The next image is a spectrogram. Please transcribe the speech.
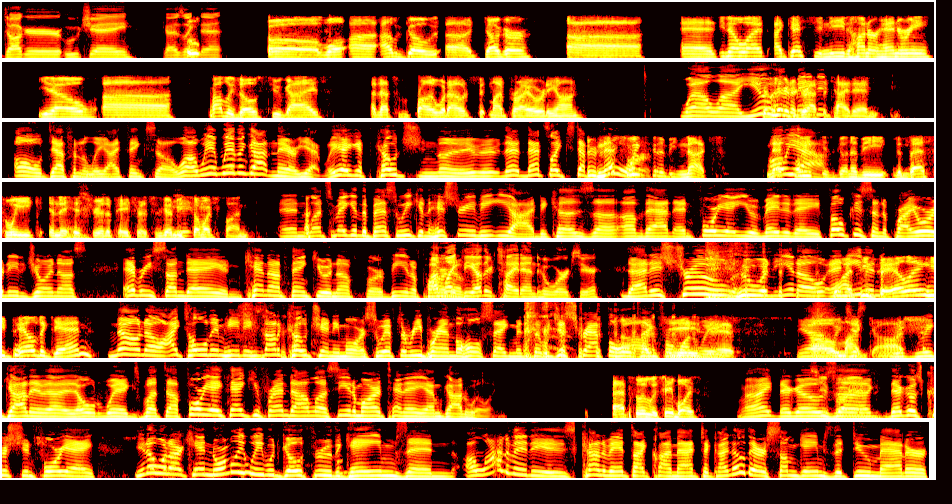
Dugger. Dugger, Uche, guys like Ooh. that. Oh, well, uh, I would go uh, Dugger. Uh, and you know what? I guess you need Hunter Henry. You know, uh, probably those two guys. Uh, That's probably what I would fit my priority on. Well, uh, you they're going to draft it- a tight end. Oh, definitely. I think so. Well, we, we haven't gotten there yet. We got to get the coach, and uh, that, that's like step Dude, four. next week's going to be nuts. Next Oh, yeah. week is going to be the best week in the history of the Patriots. It's going to be so much fun. And let's make it the best week in the history of EEI because uh, of that. And Fauria, you have made it a focus and a priority to join us every Sunday, and cannot thank you enough for being a part Unlike of the other tight end who works here. that. Is true. Who would you know? And Why, is he even bailing? He bailed again? no, no. I told him he, he's not a coach anymore, so we have to rebrand the whole segment. So we just scrapped the whole Oh, thing for one week. Yeah, Oh, we my just- gosh. we, we got it, uh, old wigs. But uh, Fauria, thank you, friend. I'll uh, see you tomorrow at 10 a.m. God willing. Absolutely. See you, boys. All right, there goes you, uh, there goes Christian Fauria. You know what, Arcand? Normally we would go through the games, and a lot of it is kind of anticlimactic. I know there are some games that do matter,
